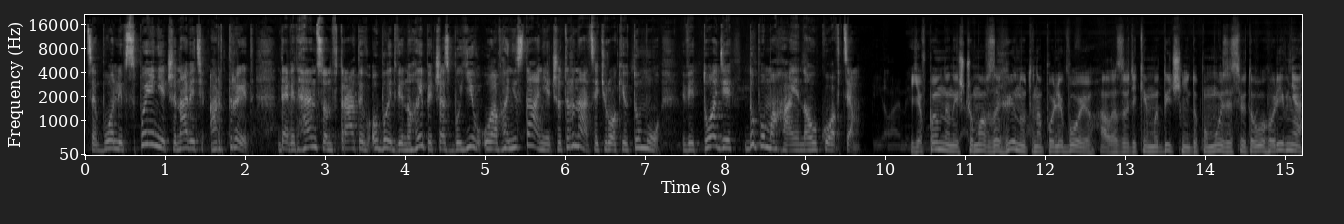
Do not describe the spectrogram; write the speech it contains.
Це болі в спині чи навіть артрит. Девід Генсон втратив обидві ноги під час боїв у Афганістані 14 років тому. Відтоді допомагає науковцям. Я впевнений, що мав загинути на полі бою, але завдяки медичній допомозі світового рівня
